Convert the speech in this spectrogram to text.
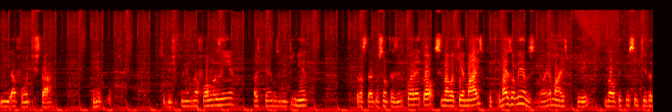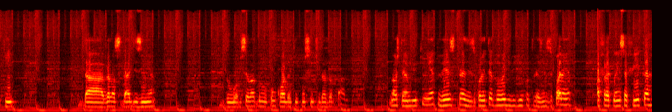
e a fonte está em recurso. Substituindo na formulazinha, nós temos 1500, velocidade do som 340, ó, o sinal aqui é mais, porque tem mais ou menos, não é mais, porque nota que o sentido aqui da velocidadezinha do observador concorda aqui com o sentido adotado. Nós temos 1500 vezes 342 dividido por 340, a frequência fica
